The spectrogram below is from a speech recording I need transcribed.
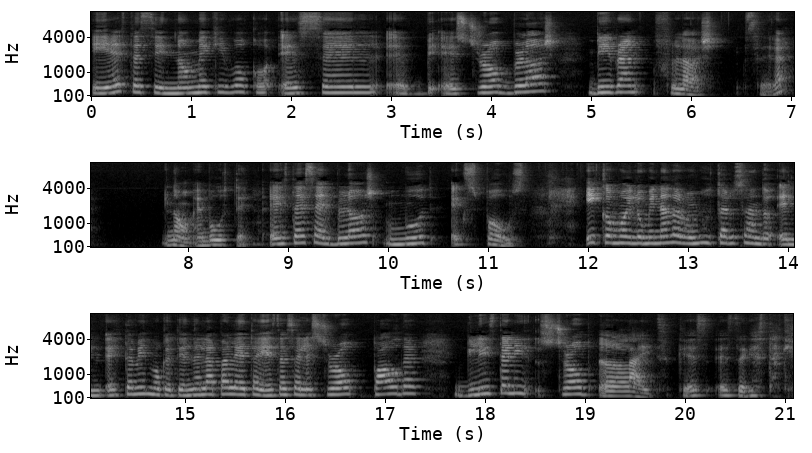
Y este si no me equivoco es el eh, Strobe Blush Vibrant Flush. ¿será? no, embuste. Este es el Blush Mood Expose. Y como iluminador vamos a estar usando el, este mismo que tiene la paleta y este es el Strobe Powder Glistening Strobe Light que es este que está aquí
